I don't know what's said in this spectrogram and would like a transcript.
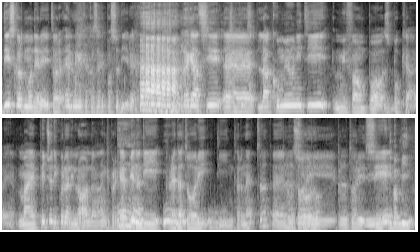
Discord moderator è l'unica cosa che posso dire. Ragazzi, eh, la community mi fa un po' sboccare, ma è peggio di quella di LOL, anche perché è Uh, piena di uh, predatori di internet, eh, non solo. Predatori, predatori di, Sì. di bambini.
